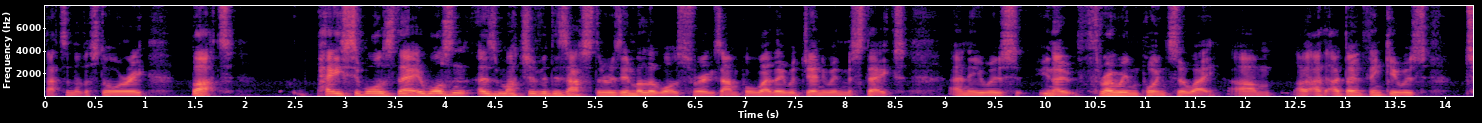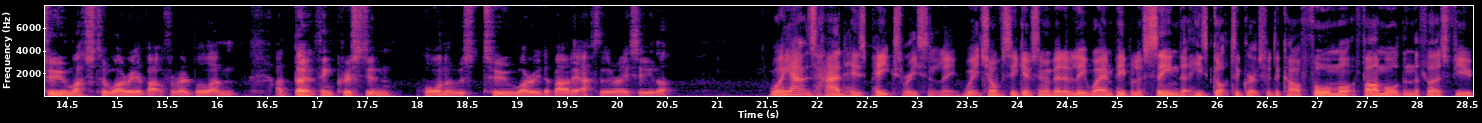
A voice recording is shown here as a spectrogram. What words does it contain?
That's another story. But pace was there. It wasn't as much of a disaster as Imola was, for example, where they were genuine mistakes and he was, you know, throwing points away. Um, I, I don't think it was too much to worry about for Red Bull, and I don't think Christian Horner was too worried about it after the race either. Well, he has had his peaks recently, which obviously gives him a bit of leeway, and people have seen that he's got to grips with the car far more, far more than the first few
